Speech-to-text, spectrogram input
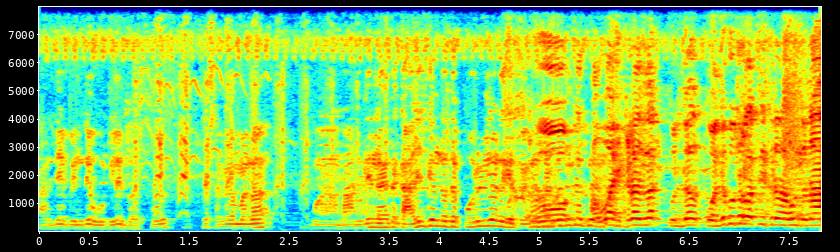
कांदे बिंदे उरले भरपूर. ते सगळं मला बांधलेलं आहे. तर गाडीत घेऊन जातो फोर व्हीलर घेतो. हो. इकडे कोल्हे कुत्रा तिकडे राहून ना.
